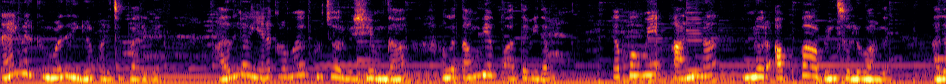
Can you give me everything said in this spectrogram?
டைம் இருக்கும்போது நீங்களும் படித்து பாருங்க. அதில் எனக்கு ரொம்பவே பிடிச்ச ஒரு விஷயம் தான் அவங்க தம்பியை பார்த்த விதம். எப்பவுமே அண்ணா இன்னொரு அப்பா அப்படின்னு சொல்லுவாங்க. அது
